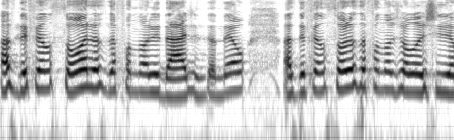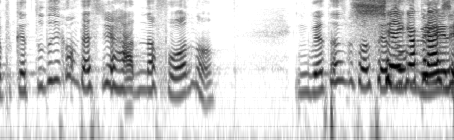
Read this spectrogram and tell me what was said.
as defensoras da fonoloridade, entendeu? As defensoras da fonoaudiologia, porque tudo que acontece de errado na fono em vez das pessoas Chega pra gente.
